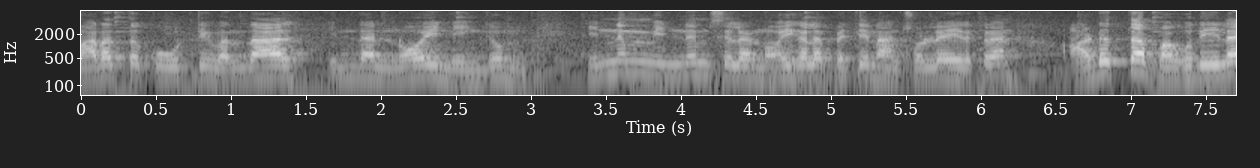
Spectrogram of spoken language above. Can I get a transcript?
மரத்துக்கு ஊற்றி வந்தால் இந்த நோய் நீங்கும். இன்னும் இன்னும் சில நோய்களை பற்றி நான் சொல்ல இருக்கிறேன். அடுத்த பகுதியில்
